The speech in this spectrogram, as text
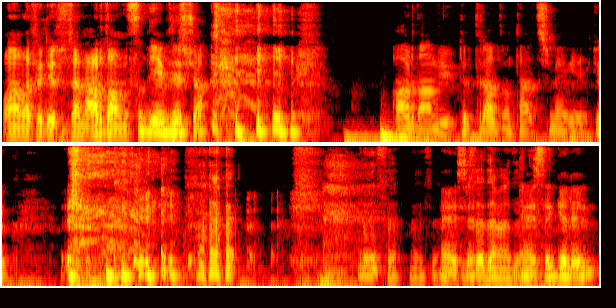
Bana laf ediyorsun sen Ardahanlısın diyebilir şu an. Ardahan büyüktür. Trabzon tartışmaya gerek yok. Neyse neyse. Neyse. Bize demedi. Neyse gelelim.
